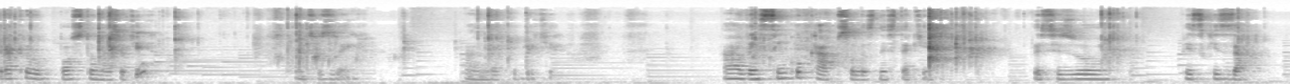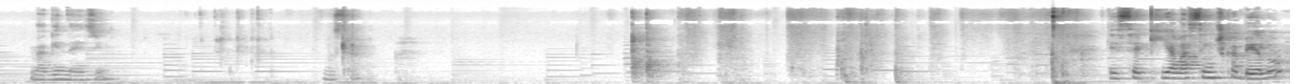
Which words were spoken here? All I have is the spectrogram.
Será que eu posso tomar isso aqui? Quantos vem? Ah, não dá pra abrir aqui. Ah, vem cinco cápsulas nesse daqui. Preciso pesquisar. Magnésio. Vou mostrar. Esse aqui é lacinho de cabelo.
